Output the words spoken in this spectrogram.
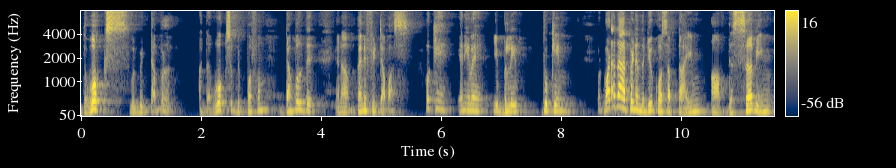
the works will be double and the works will be performed double the you know, benefit of us. Okay, anyway, he believed, took him. But what had happened in the due course of time of the serving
